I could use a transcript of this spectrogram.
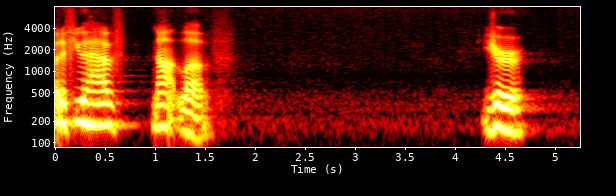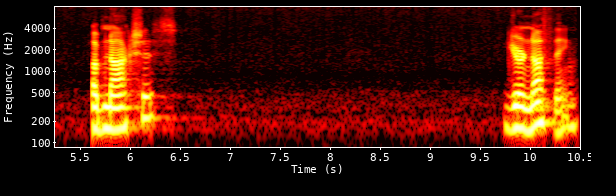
but if you have not love, you're obnoxious, you're nothing,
